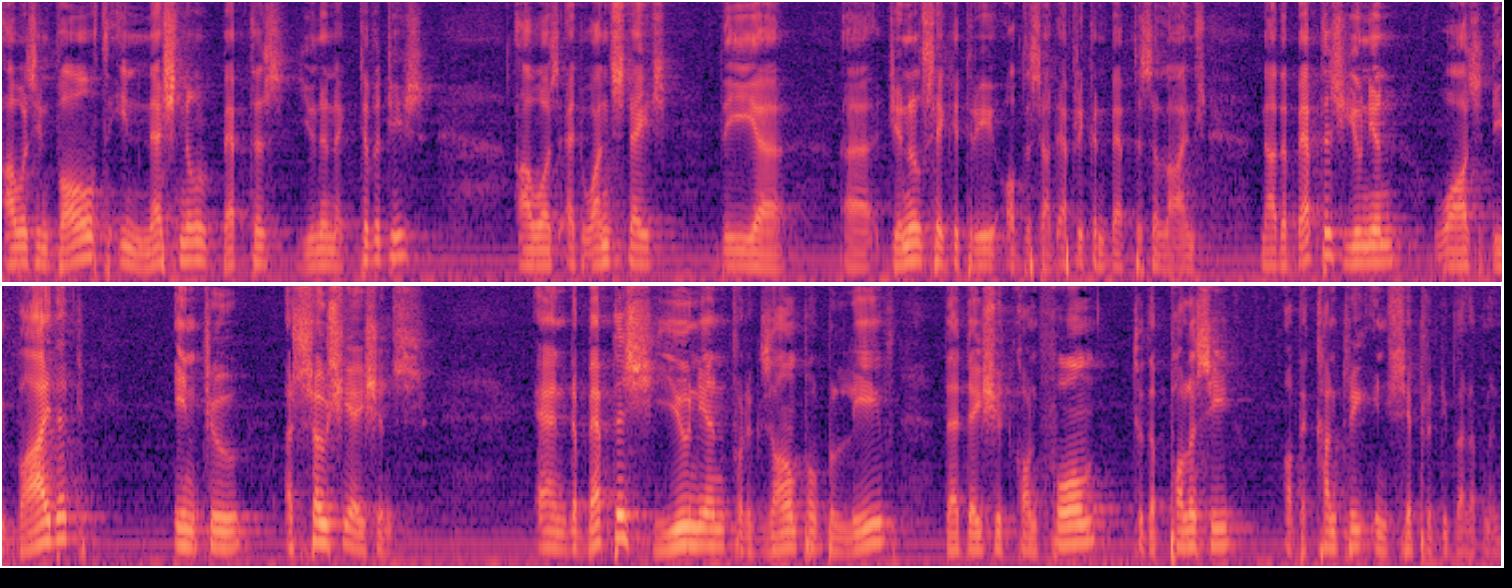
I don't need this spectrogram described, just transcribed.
I was involved in National Baptist Union activities. I was at one stage the uh, uh, General Secretary of the South African Baptist Alliance. Now, the Baptist Union was divided into associations. And the Baptist Union, for example, believed that they should conform to the policy of the country in separate development.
